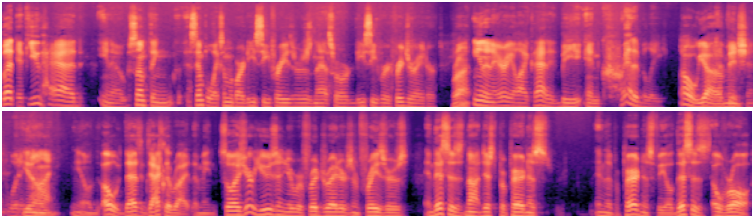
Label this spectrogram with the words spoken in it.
but if you had, you know, something simple like some of our DC freezers and that sort of DC refrigerator right? in an area like that, it'd be incredibly Oh yeah, I mean, efficient, would it you know, not? you know. Oh, that's exactly right. I mean, so as you're using your refrigerators and freezers, and this is not just preparedness in the preparedness field. This is overall.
